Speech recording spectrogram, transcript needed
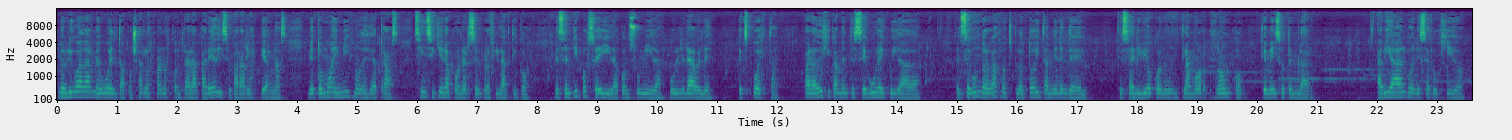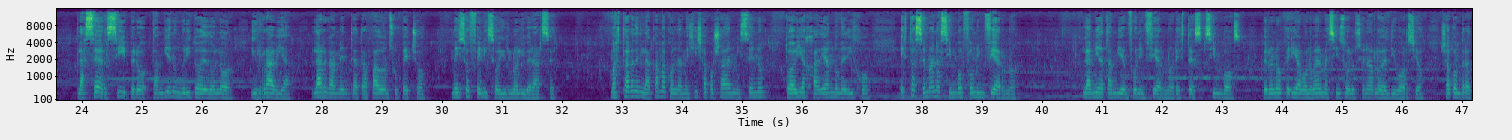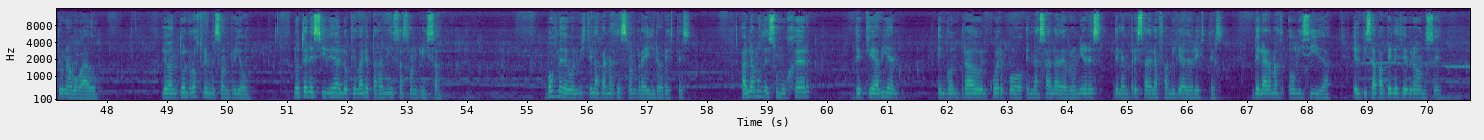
Me obligó a darme vuelta, apoyar las manos contra la pared y separar las piernas. Me tomó ahí mismo desde atrás, sin siquiera ponerse el profiláctico. Me sentí poseída, consumida, vulnerable, expuesta, paradójicamente segura y cuidada. El segundo orgasmo explotó y también el de él, que se alivió con un clamor ronco que me hizo temblar. Había algo en ese rugido, Placer, sí, pero también un grito de dolor y rabia, largamente atrapado en su pecho. Me hizo feliz oírlo liberarse. Más tarde en la cama con la mejilla apoyada en mi seno, todavía jadeando, me dijo, Esta semana sin vos fue un infierno. La mía también fue un infierno, Orestes, sin vos, pero no quería volverme sin solucionar lo del divorcio. Ya contraté un abogado. Levantó el rostro y me sonrió. No tenés idea lo que vale para mí esa sonrisa. Vos me devolviste las ganas de sonreír, Orestes. Hablamos de su mujer, de que habían encontrado el cuerpo en la sala de reuniones de la empresa de la familia de Orestes, del arma homicida, el pisapapeles de bronce,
